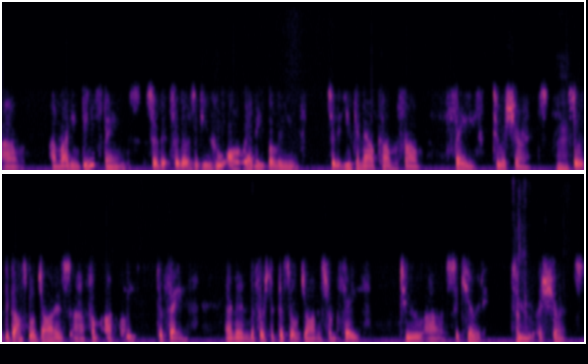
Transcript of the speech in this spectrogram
um, I'm writing these things so that for those of you who already believe, so that you can now come from faith to assurance. Hmm. So the Gospel of John is uh, from unbelief to faith, and then the first epistle of John is from faith to uh, security, to okay. assurance.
